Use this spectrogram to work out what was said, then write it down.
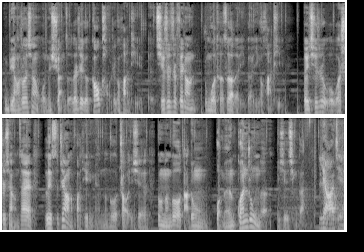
你比方说，像我们选择的这个高考这个话题，其实是非常中国特色的一个一个话题。所以，其实我我是想在类似这样的话题里面，能够找一些更能够打动我们观众的一些情感。了解，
